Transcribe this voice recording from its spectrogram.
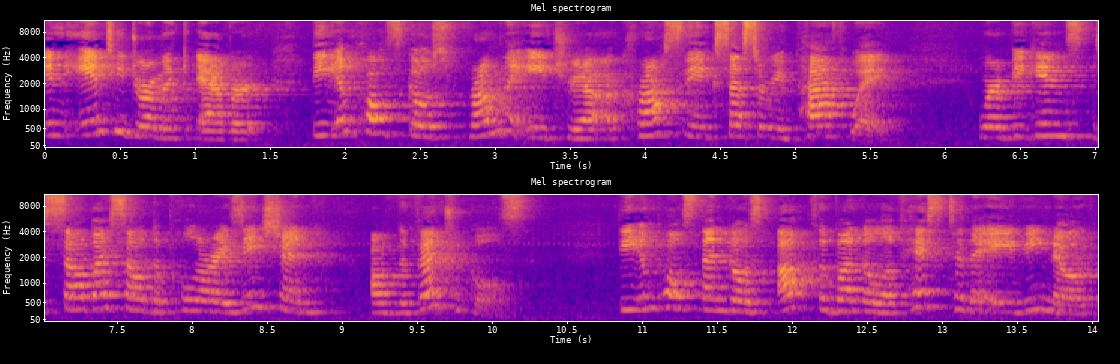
In antidromic AVRT, the impulse goes from the atria across the accessory pathway, where it begins cell-by-cell depolarization of the ventricles. The impulse then goes up the bundle of His to the AV node,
